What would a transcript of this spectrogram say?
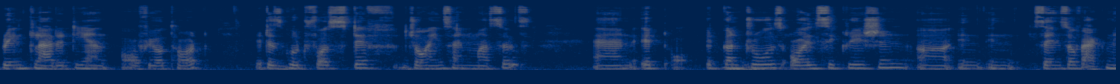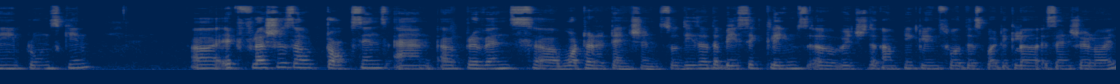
bring clarity and of your thought. It is good for stiff joints and muscles and it it controls oil secretion uh, in in sense of acne prone skin uh, it flushes out toxins and uh, prevents uh, water retention. So these are the basic claims uh, which the company claims for this particular essential oil.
